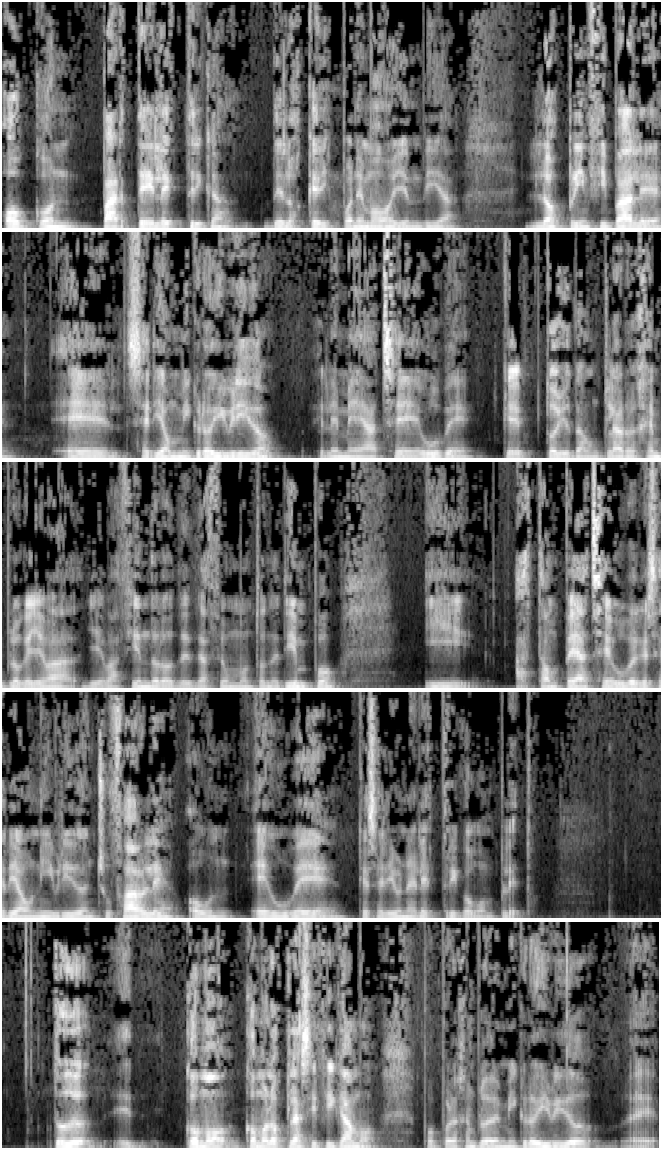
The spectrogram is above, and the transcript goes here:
o con parte eléctrica de los que disponemos hoy en día. Los principales eh, sería un microhíbrido, el MHV, que Toyota es un claro ejemplo que lleva, lleva haciéndolo desde hace un montón de tiempo, y hasta un PHV, que sería un híbrido enchufable, o un EVE, e, que sería un eléctrico completo. Todo, eh, ¿cómo, los clasificamos? Pues, por ejemplo, de microhíbrido, eh,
